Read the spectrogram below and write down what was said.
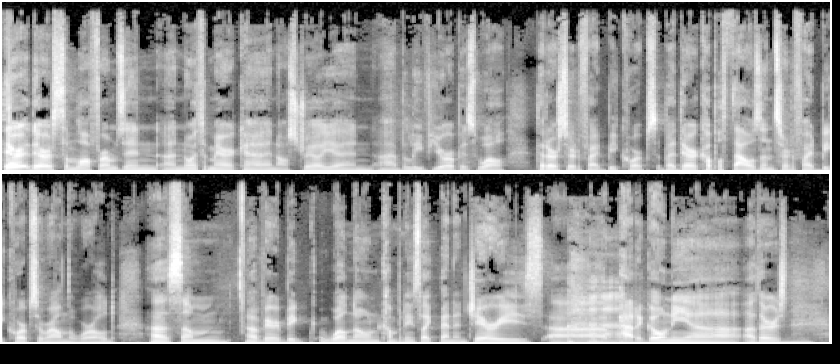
there there are some law firms in uh, North America and Australia and I believe Europe as well that are certified B Corps. But there are a couple thousand certified B Corps around the world. Uh, some uh, very big, well-known companies like Ben and Jerry's, uh, Patagonia, others. Mm-hmm.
